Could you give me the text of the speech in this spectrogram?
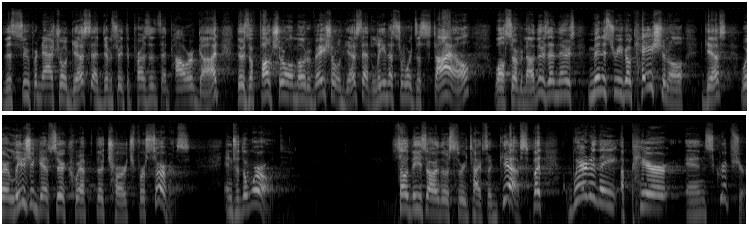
the supernatural gifts that demonstrate the presence and power of God. There's a functional and motivational gifts that lean us towards a style while serving others. And there's ministry vocational gifts where leadership gifts to equip the church for service into the world. So these are those three types of gifts. But where do they appear in Scripture?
